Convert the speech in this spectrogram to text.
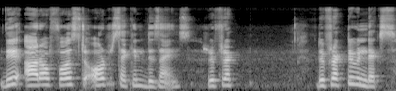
they are of first or second designs. Refract refractive index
